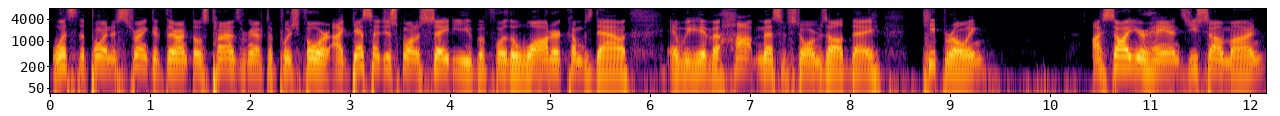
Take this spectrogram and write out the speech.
What's the point of strength if there aren't those times we're going to have to push forward? I guess I just want to say to you before the water comes down and we have a hot mess of storms all day, keep rowing. I saw your hands, you saw mine.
